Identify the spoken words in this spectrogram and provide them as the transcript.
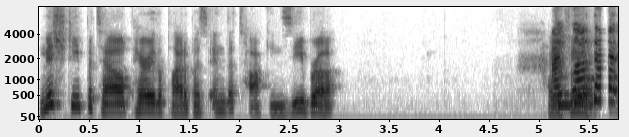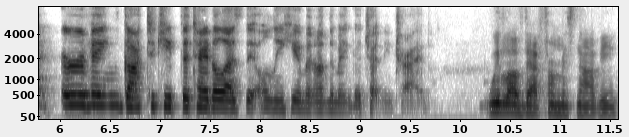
Mishti Patel, Perry the Platypus, and the Talking Zebra. How do you I'm glad that Irving got to keep the title as the only human on the Mango Chutney tribe. We love that from Miss Navi.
